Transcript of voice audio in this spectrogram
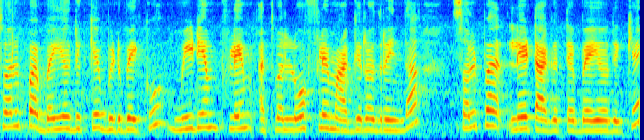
ಸ್ವಲ್ಪ ಬೇಯೋದಕ್ಕೆ ಬಿಡಬೇಕು. ಮೀಡಿಯಮ್ ಫ್ಲೇಮ್ ಅಥವಾ ಲೋ ಫ್ಲೇಮ್ ಆಗಿರೋದ್ರಿಂದ ಸ್ವಲ್ಪ ಲೇಟ್ ಆಗುತ್ತೆ ಬೇಯೋದಕ್ಕೆ.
